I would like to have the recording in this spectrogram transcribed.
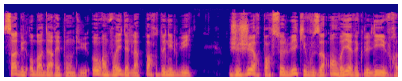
Saad bin Obada a répondu Ô envoyé d'Allah, pardonnez-lui. Je jure par celui qui vous a envoyé avec le livre.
